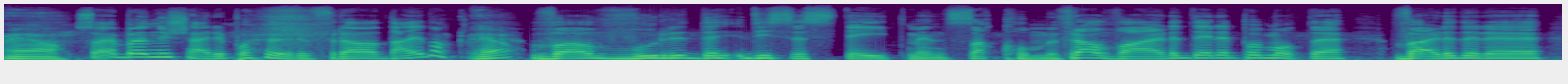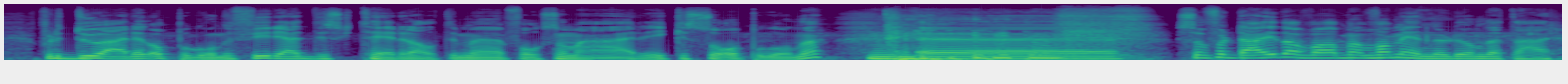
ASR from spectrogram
Ja. Så er jeg bare nysgjerrig på å høre fra deg, da. ja. Hva, hvor de, disse statementsa kommer fra. Hva er det dere på en måte Hva er det dere Fordi du er en oppegående fyr. Jeg diskuterer alltid med folk som er ikke så oppegående. Eh, så for deg, da. Hva, hva mener du om dette her?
